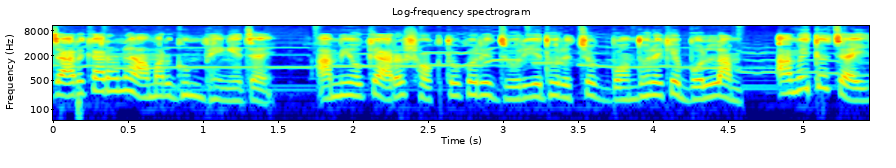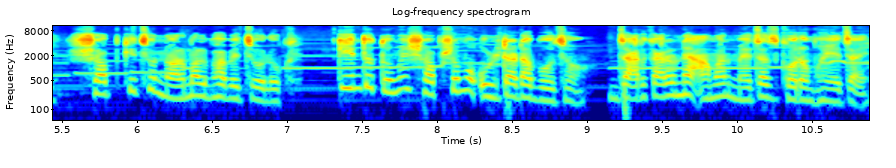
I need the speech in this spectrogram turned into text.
যার কারণে আমার ঘুম ভেঙে যায়। আমি ওকে আরও শক্ত করে জড়িয়ে ধরে চোখ বন্ধ রেখে বললাম, আমি তো চাই সবকিছু নর্মালভাবে চলুক। কিন্তু তুমি সবসময় উল্টাটা বোঝো, যার কারণে আমার মেজাজ গরম হয়ে যায়।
